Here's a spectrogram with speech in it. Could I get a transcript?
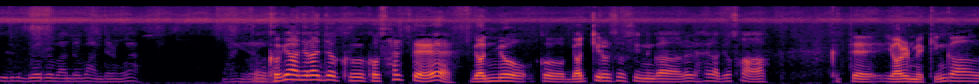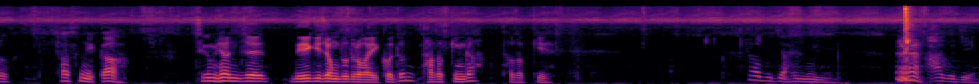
이렇게 묘를 만들면 안 되는 거야? 음. 그게 아니라 이제 그, 그거 살 때 몇 묘, 그몇 기를 쓸 수 있는가를 해가지고 사. 그때 열몇 기인가 샀으니까 지금 현재 네기 정도 들어가 있거든. 다섯 기인가? 다섯 기. 아버지, 할머니. 아버지.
